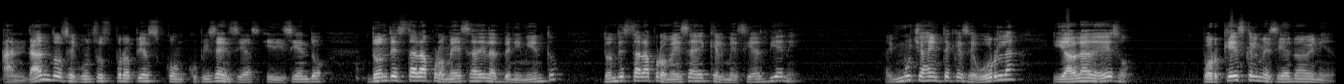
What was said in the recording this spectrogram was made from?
andando según sus propias concupiscencias y diciendo, ¿dónde está la promesa del advenimiento? ¿Dónde está la promesa de que el Mesías viene? Hay mucha gente que se burla y habla de eso. ¿Por qué es que el Mesías no ha venido?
